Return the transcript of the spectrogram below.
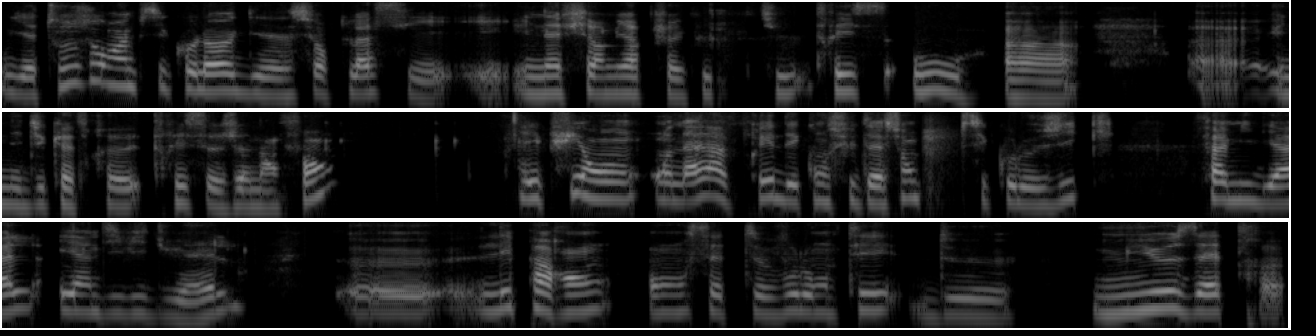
où il y a toujours un psychologue sur place et, une infirmière puéricultrice ou une éducatrice jeune enfant. Et puis, on, on, a après des consultations psychologiques familiales et individuelles. Euh, les parents ont cette volonté de mieux être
